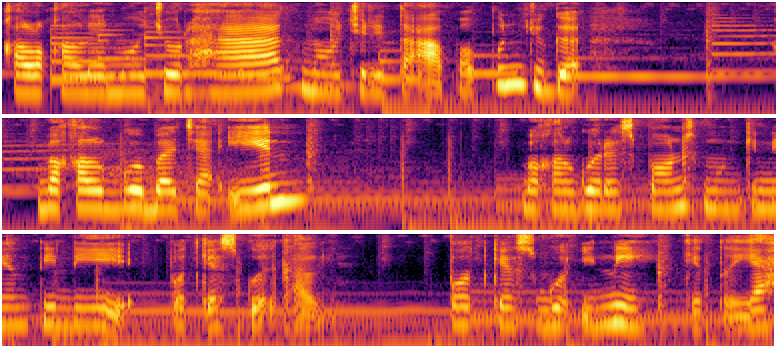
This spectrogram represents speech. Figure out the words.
Kalau kalian mau curhat mau cerita apa pun juga bakal gue bacain bakal gue respons mungkin nanti di podcast gue kali podcast gue ini gitu ya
